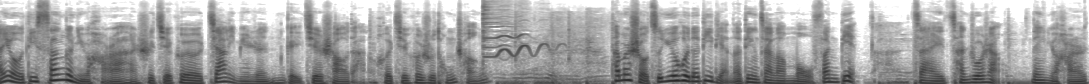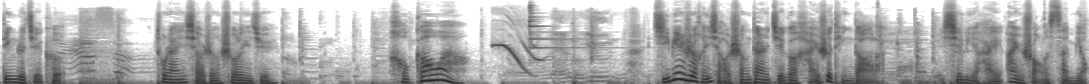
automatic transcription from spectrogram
还有第三个女孩啊，是杰克家里面人给介绍的，和杰克是同城。他们首次约会的地点呢，定在了某饭店啊。在餐桌上，那个女孩盯着杰克，突然小声说了一句：“好高啊！”即便是很小声，但是杰克还是听到了，心里还暗爽了三秒。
